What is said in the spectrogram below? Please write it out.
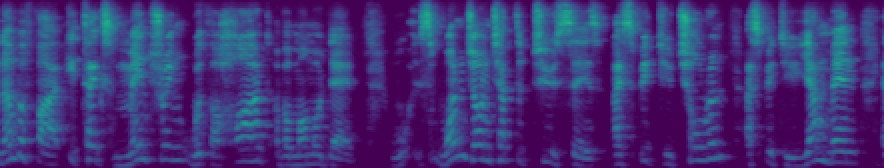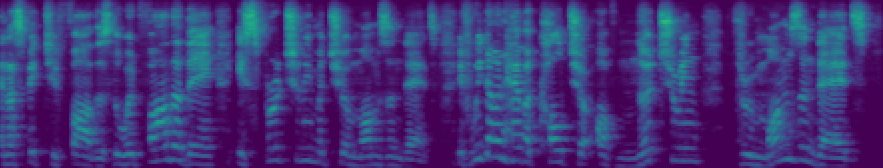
Number five, it takes mentoring with the heart of a mom or dad. 1 John chapter 2 says, I speak to you children, I speak to you young men, and I speak to you fathers. The word father there is spiritually mature moms and dads. If we don't have a culture of nurturing through moms and dads,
